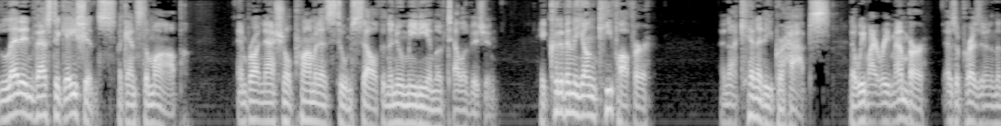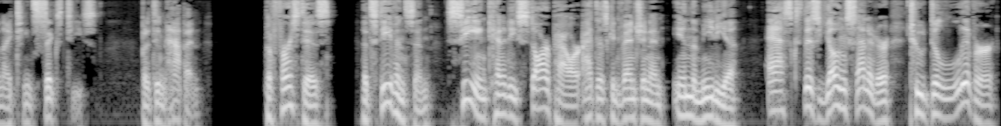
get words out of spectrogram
led investigations against the mob and brought national prominence to himself in the new medium of television. It could have been the young Kefauver and not Kennedy, perhaps, that we might remember as a president in the 1960s. But it didn't happen. The first is that Stevenson, seeing Kennedy's star power at this convention and in the media, asks this young senator to deliver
